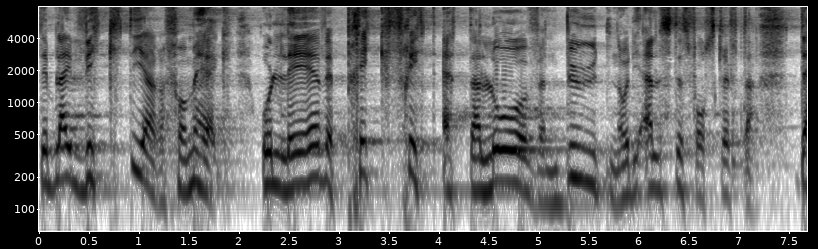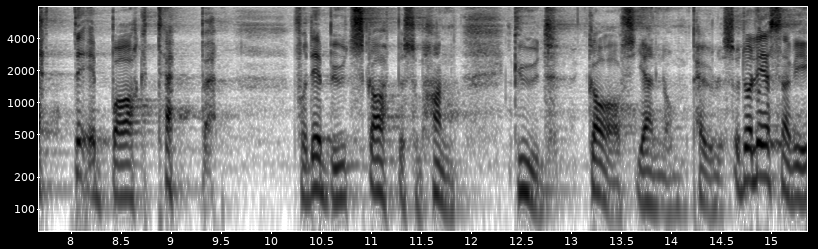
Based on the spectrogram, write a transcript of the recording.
Det ble viktigere for meg å leve prikkfritt etter loven, budene og de eldstes forskrifter. Dette er bakteppet for det budskapet som han, Gud, ga oss gjennom Paulus. Og Da leser vi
